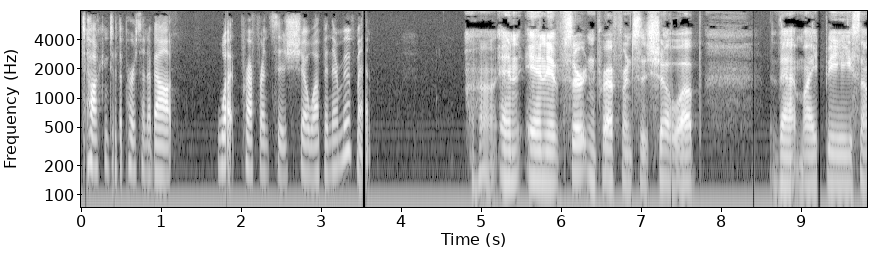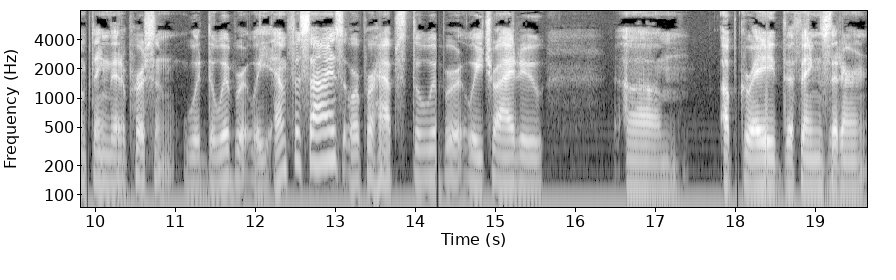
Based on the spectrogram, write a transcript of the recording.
talking to the person about what preferences show up in their movement. Uh-huh. And and if certain preferences show up, that might be something that a person would deliberately emphasize, or perhaps deliberately try to um, upgrade the things that are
